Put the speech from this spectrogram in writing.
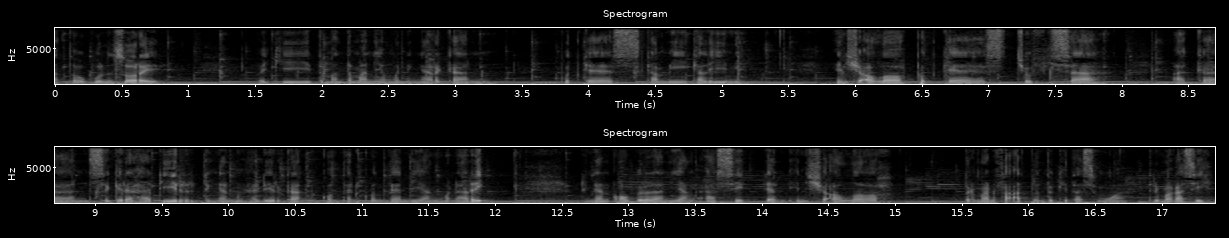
Ataupun sore Bagi teman-teman yang mendengarkan podcast kami kali ini. Insya Allah podcast Jovisa akan segera hadir dengan menghadirkan konten-konten yang menarik dengan obrolan yang asik dan insya Allah bermanfaat untuk kita semua. Terima kasih.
